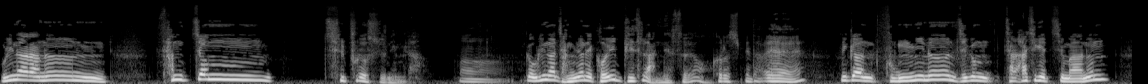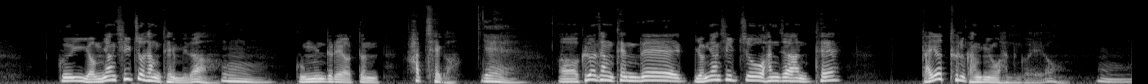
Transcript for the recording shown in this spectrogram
우리나라는 3.7% 수준입니다. 어, 그러니까 우리나라 작년에 거의 빚을 안 냈어요. 그렇습니다. 예. 그러니까 국민은 지금 잘 아시겠지만은 거의 영양 실조 상태입니다. 음. 국민들의 어떤 하체가. 예. 어, 그런 상태인데 영양실조 환자한테 다이어트를 강요하는 거예요. 음.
